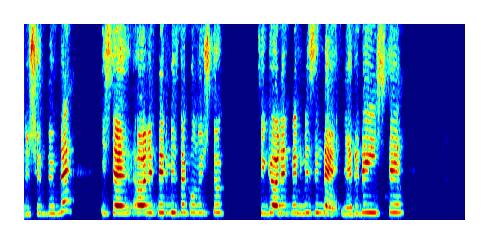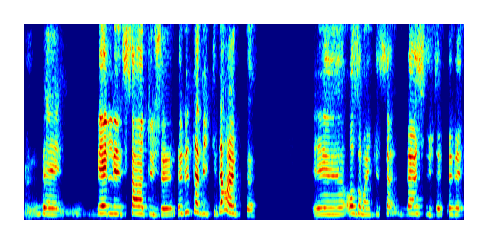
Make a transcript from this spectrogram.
düşündüğümde işte öğretmenimizle konuştuk. Çünkü öğretmenimizin de yeri değişti. Ve belli saat ücretleri tabii ki de arttı. Ee, o zamanki ders ücretleri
